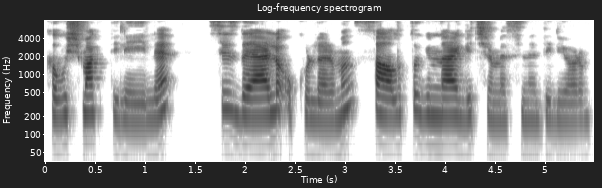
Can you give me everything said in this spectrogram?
kavuşmak dileğiyle siz değerli okurlarımın sağlıklı günler geçirmesini diliyorum.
